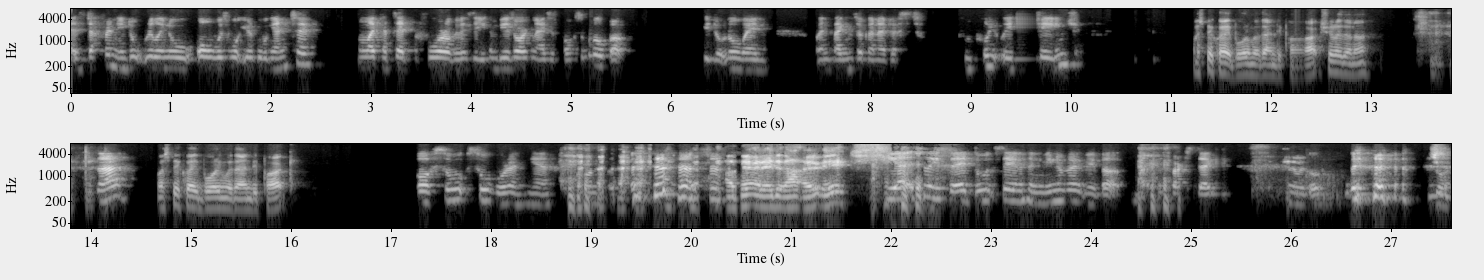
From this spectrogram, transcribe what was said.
is different. You don't really know always what you're going into. And like I said before, obviously you can be as organised as possible, but you don't know when when things are going to just completely change. Must be quite boring with Andy Park, surely, don't know. that? Must be quite boring with Andy Park. Oh, so so boring, yeah. I better edit that out, eh? he actually said, "Don't say anything mean about me," but that's the first dig. There we go. so,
